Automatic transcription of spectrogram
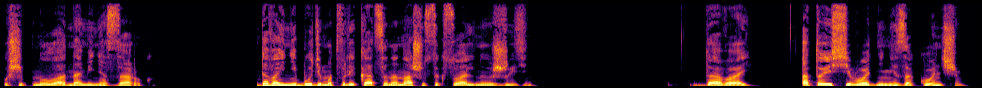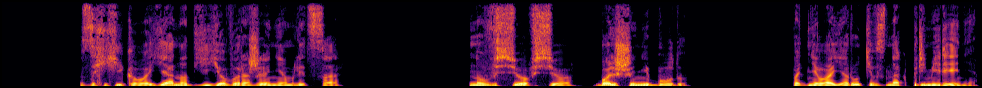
Ущипнула она меня за руку. Давай не будем отвлекаться на нашу сексуальную жизнь. Давай, а то и сегодня не закончим. Захихикала я над ее выражением лица. Ну все, все, больше не буду. Подняла я руки в знак примирения.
